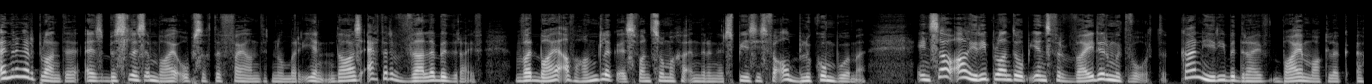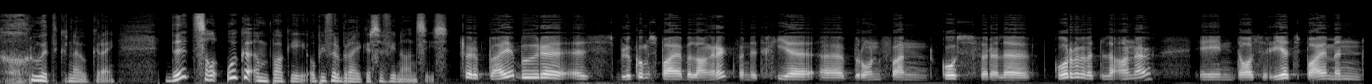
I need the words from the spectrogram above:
indringerplante is beslis in baie opsigte vyand nommer 1. Daar is egter wel 'n bedryf wat baie afhanklik is van sommige indringerspesies, veral bloekombome. En sou al hierdie plante opeens verwyder moet word, kan hierdie bedryf baie maklik 'n groot knou kry. Dit sal ook 'n impak hê op die verbruiker se finansies. Vir baie boere is bloekoms baie belangrik want dit gee 'n bron van kos vir hulle korwe wat hulle aanhou en daar's reeds baie min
